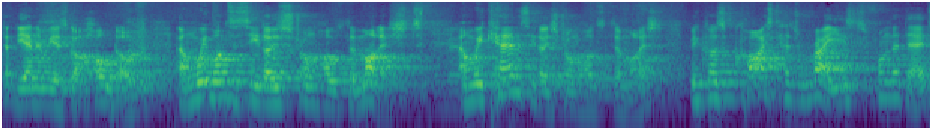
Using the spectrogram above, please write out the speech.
that the enemy has got hold of, and we want to see those strongholds demolished. And we can see those strongholds demolished because Christ has raised from the dead,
